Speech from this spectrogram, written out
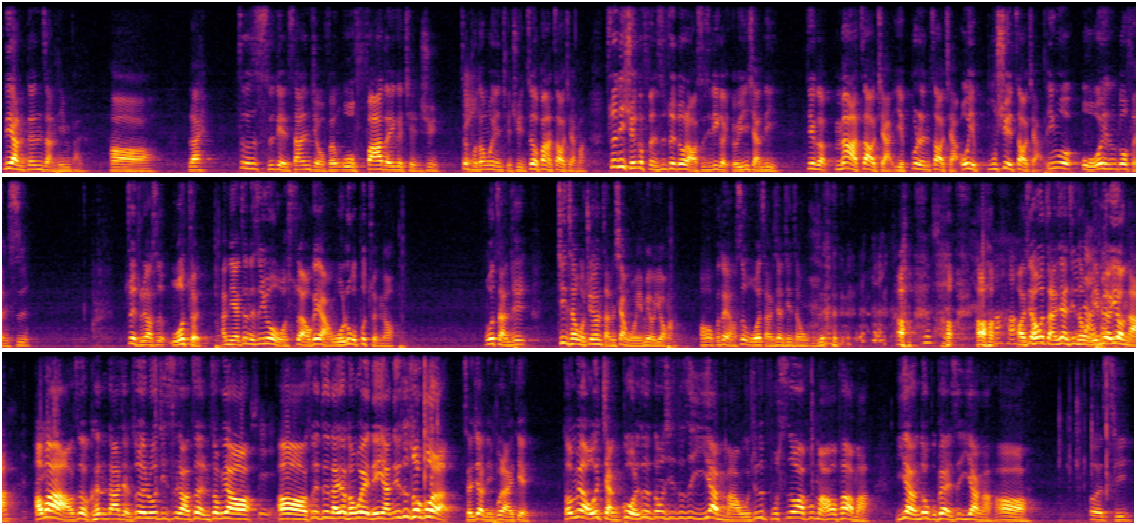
亮灯涨停板。哦，来，这个是十点三十九分我发的一个简讯，这普通会员简讯，这有办法造假吗？所以你选个粉丝最多的老师，第一个有影响力，第二个没法造假，也不能造假，我也不屑造假，因为我为什么多粉丝？最主要是我准啊！你还真的是因为我帅。我跟你讲，我如果不准哦，我长得金城武就算长得像我也没有用啊。哦，不对啊，是我长得像金城武，不是？好好好好，就像我长得像金城武也没有用啊，好不好？这我跟大家讲，所以逻辑思考这很重要哦。是哦，所以这来叫同位连阳，你是错过了，谁叫你不来电？同没有？我讲过了，这个东西都是一样嘛。我就是不是话不马后炮嘛，一样，很多股票也是一样啊。哦，二十七，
